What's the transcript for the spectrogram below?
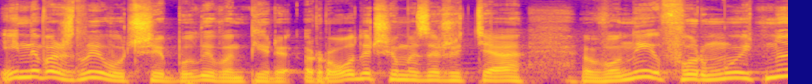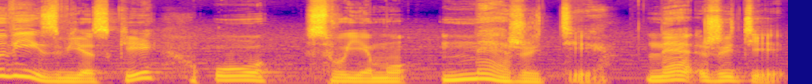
і неважливо, чи були вампіри родичами за життя, вони формують нові зв'язки у своєму нежитті. Нежитті.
